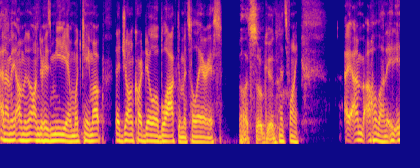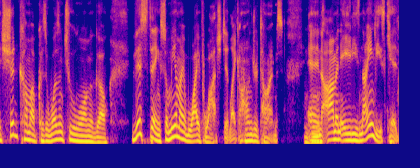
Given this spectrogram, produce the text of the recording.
and I'm I'm under his media, and what came up that John Cardillo blocked him. It's hilarious. Oh, that's so good. That's funny. I, I'm uh, hold on. It, it should come up because it wasn't too long ago. This thing. So me and my wife watched it like a hundred times, and I'm an '80s '90s kid.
